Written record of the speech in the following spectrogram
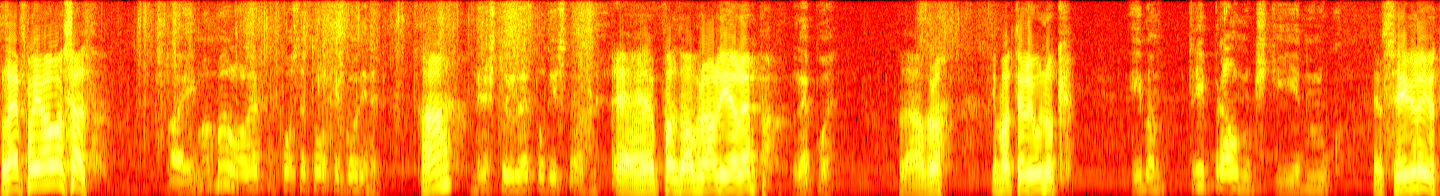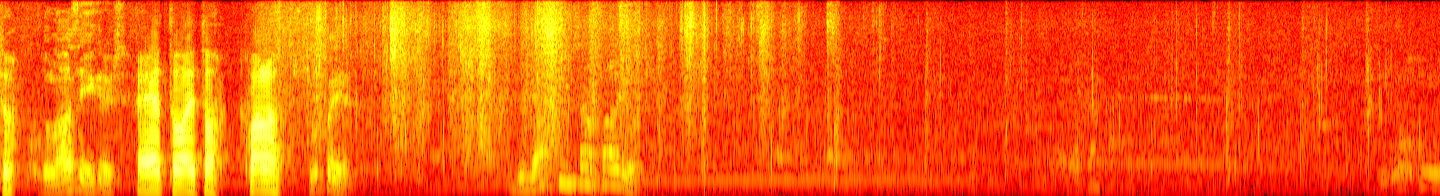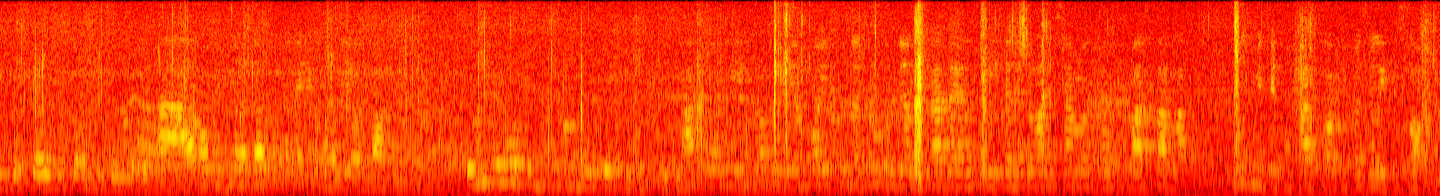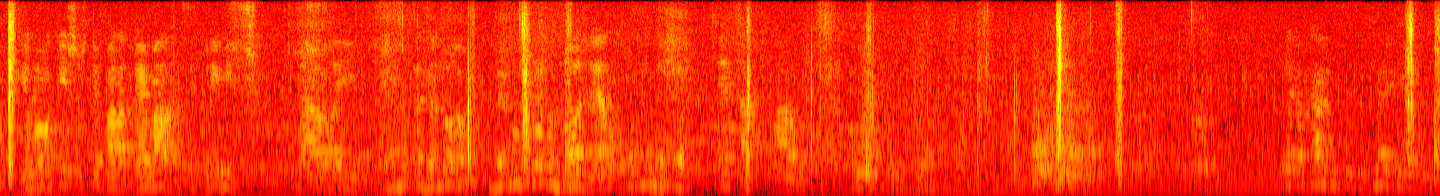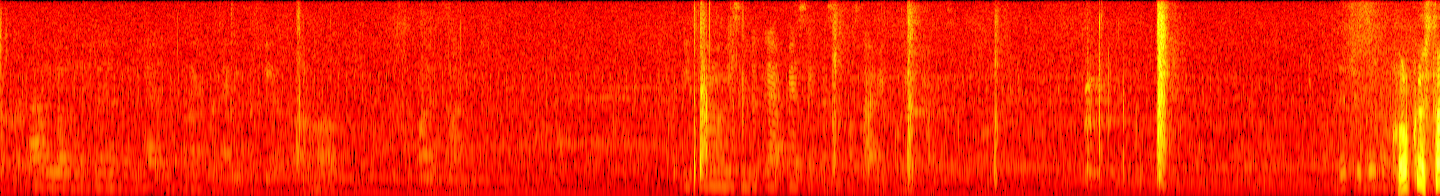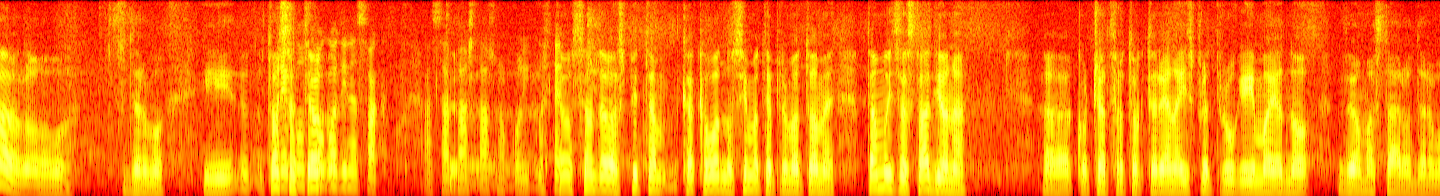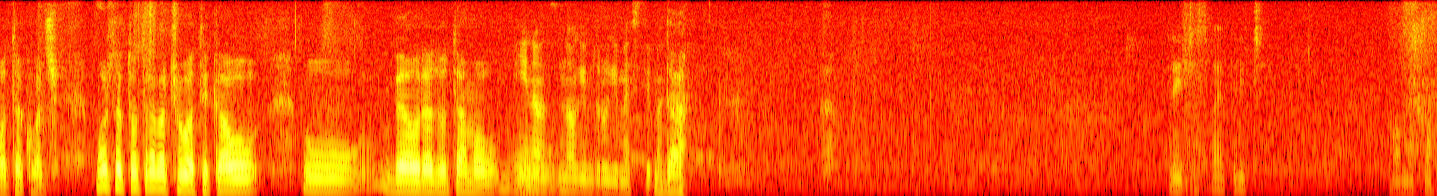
Lepo je ovo sad. Pa ima malo lepo posle tolike godine. A? Nešto i lepo da ispadne. E, pa dobro, ali je lepo. Lepo je. Dobro. Imate li unuke? Imam tri pravnučići i jednu unuku. Jel se igraju tu? Dolaze, igraju se. E, to je to. Hvala. Super je. Biljaki im sam falio. Pala, to je mala, da se primi, da, ovaj, da se duvamo. Može, jel? E tako, hvala. Treba kazniti za smetje, jer da se stavi ovdje večera za dnja da se neko ne bi parkirao. Ovaj članak. I samo mislim da treba pesak da se postavi po ispod. Koliko je staro ovo drvo? I to sam Preko 100 teo, godina svakako, a sad baš tačno koliko je. teo sam da vas pitam kakav odnos imate prema tome. Tamo iza stadiona, kod četvrtog terena ispred pruge ima jedno veoma staro drvo takođe. Možda to treba čuvati kao u, u Beogradu tamo. u- I na mnogim drugim mestima. Da. Priča svoje priče. Odnosno,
